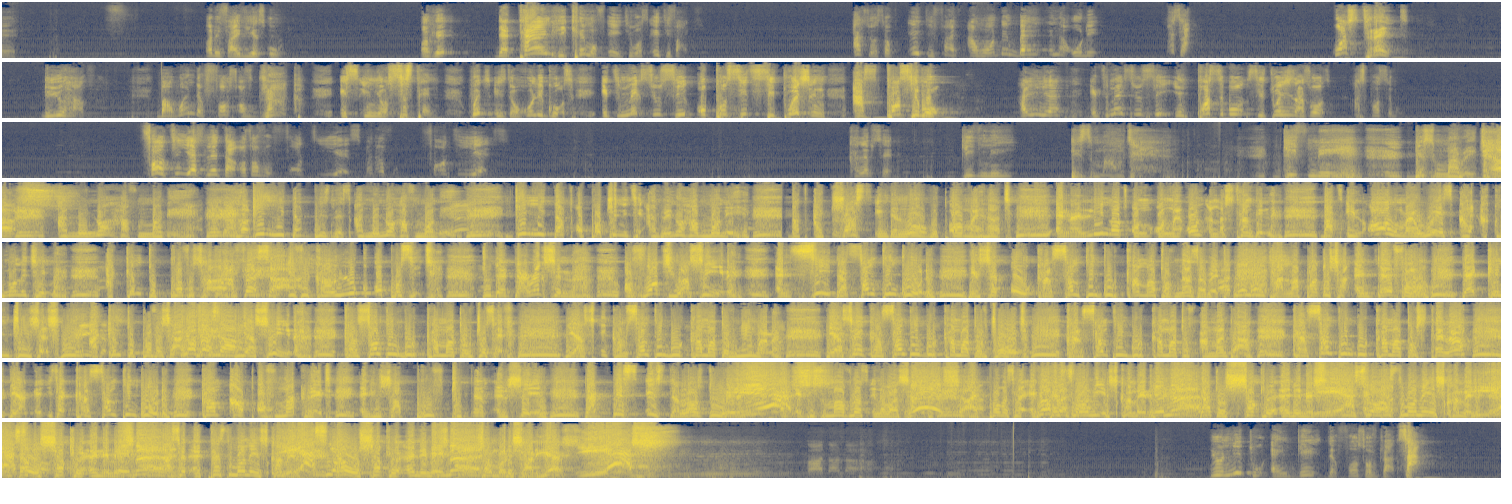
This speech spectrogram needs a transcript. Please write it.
45 years old. Okay? The time he came of age, he was 85. Ask yourself, 85, I want them bang in a old What's? What strength do you have? But when the force of drag is in your system, which is the Holy Ghost, it makes you see opposite situation as possible. Are you here? It makes you see impossible situations as what? As possible. 40 years later, also for 40 years, madam, 40 years. Caleb said, Give me this mountain. Give me this marriage. I may not have money. Give me that business. I may not have money. Give me that opportunity. I may not have money. But I trust in the Lord with all my heart. And I lean not on, on my own understanding. But in all my ways, I acknowledge Him. I to prophesy. Prophesy. If you can look opposite to the direction of what you are seeing and see that something good, he said, Oh, can something good come out of Nazareth? Ah, Halapadusha. And therefore, that King Jesus, I came to prophesy. Prophesy. We are saying, Can something good come out of Joseph? They are saying, Can something good come out of Newman? They are saying, Can something good come out of George? Can something good come out of Amanda? Can something good come out of Stella? They are, he said, Can something good come out of Margaret? And you shall prove to them and say that this is the Lord's doing. Yes. It is marvelous in our sight. Yes. I prophesy a Prophesy. testimony is coming. Amen. That will shock your enemies. Yes, a testimony is coming. Yes, that will shock your enemies. Amen. I said a testimony is coming. Yes, Lord. that will shock your enemies. Amen. Somebody shout yes. Yes. You need to engage the force of drag. Sir,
